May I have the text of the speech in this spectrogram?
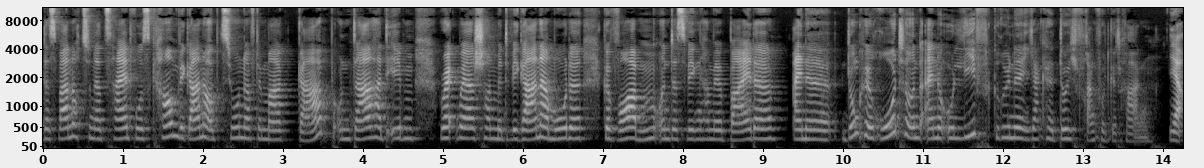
Das war noch zu einer Zeit, wo es kaum vegane Optionen auf dem Markt gab. Und da hat eben Rackwear schon mit veganer Mode geworben. Und deswegen haben wir beide eine dunkelrote und eine olivgrüne Jacke durch Frankfurt getragen. Ja,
